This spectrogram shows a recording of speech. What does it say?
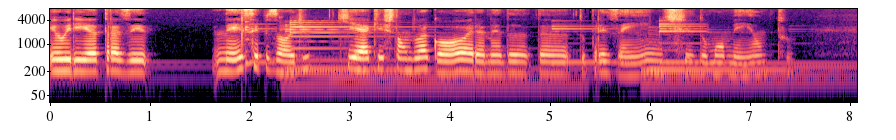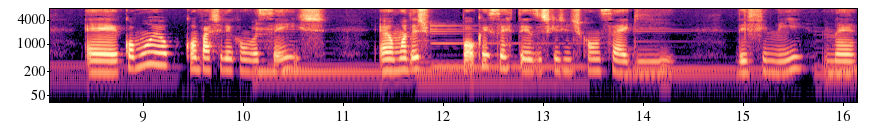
eu iria trazer nesse episódio, que é a questão do agora, né, do, do, do presente, do momento. É, como eu compartilhei com vocês, é uma das poucas certezas que a gente consegue definir, né,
